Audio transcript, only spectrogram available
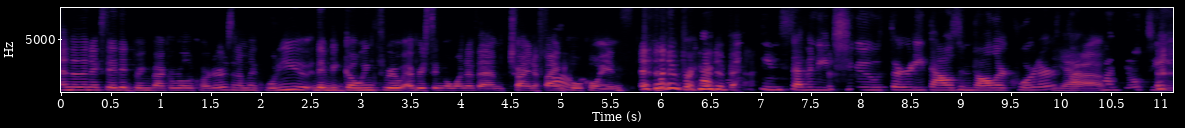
And then the next day they'd bring back a roll of quarters. And I'm like, What do you? They'd be going through every single one of them trying to find Oh. cool coins and then bringing it back. 1972 $30,000 quarter. Yeah. I'm guilty.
